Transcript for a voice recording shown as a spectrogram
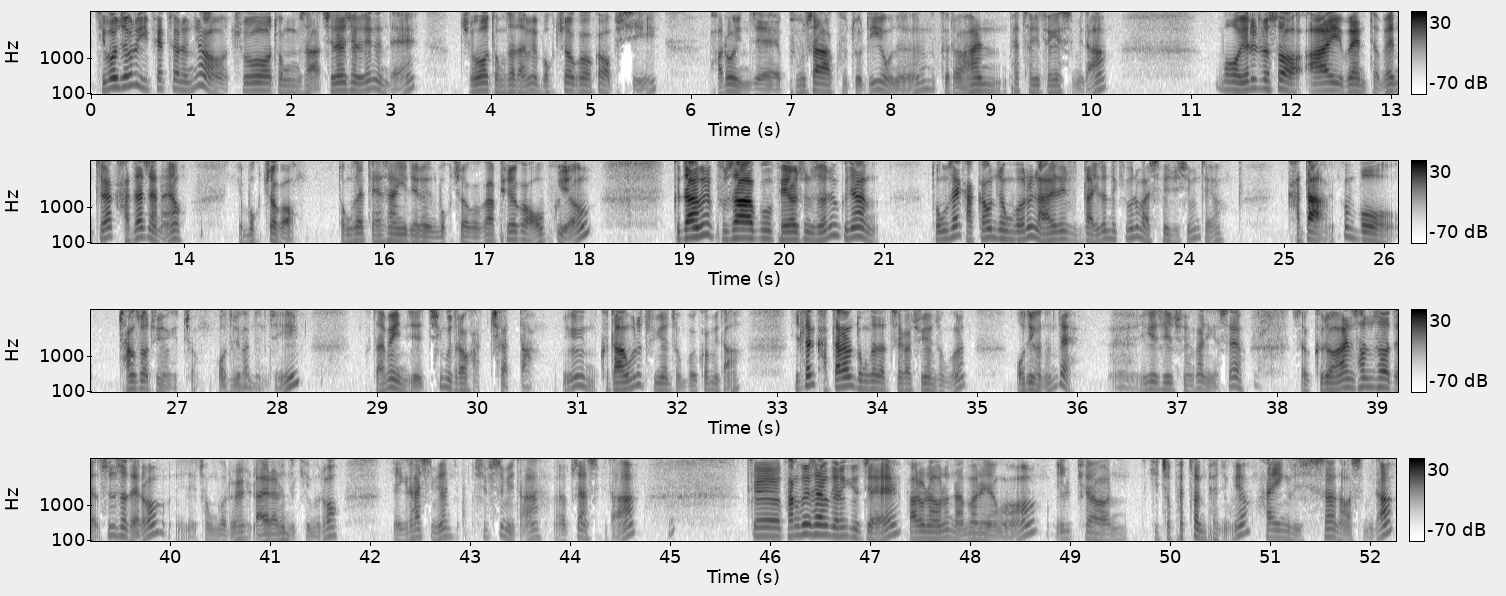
기본적으로 이 패턴은요 주어 동사 지난 시간에 했는데 주어 동사 다음에 목적어가 없이 바로 이제 부사 구들이 오는 그러한 패턴이 되겠습니다. 뭐 예를 들어서 I went, went가 가다잖아요. 목적어 동사의 대상이 되는 목적어가 필요가 없고요. 그 다음에 부사구 배열 순서는 그냥 동사에 가까운 정보를 나열해 준다 이런 느낌으로 말씀해 주시면 돼요. 가다 그럼 뭐 장소가 중요하겠죠. 어딜 갔는지. 그 다음에 이제 친구들하고 같이 갔다. 이건 그 다음으로 중요한 정보일 겁니다. 일단 갔다라는 동사 자체가 중요한 정보는 어디 갔는데 예, 이게 제일 중요한 거 아니겠어요? 그래서 그러한 선서대, 순서대로 이제 정보를 나열하는 느낌으로 얘기를 하시면 쉽습니다. 어렵지 않습니다. 그 방송에 사용되는 교재 바로 나오는 나만의 영어 1편 기초 패턴 편이고요. 하잉글리시에서 나왔습니다.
